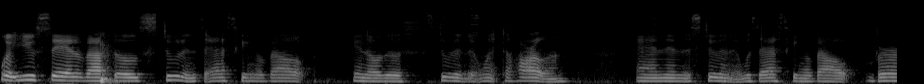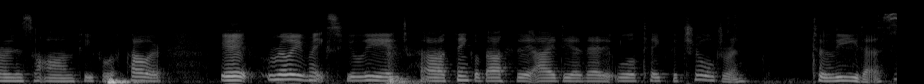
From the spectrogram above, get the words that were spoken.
What you said about those students asking about, you know, the student that went to Harlem, and then the student that was asking about burns on people of color. It really makes you lead, uh, think about the idea that it will take the children to lead us.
